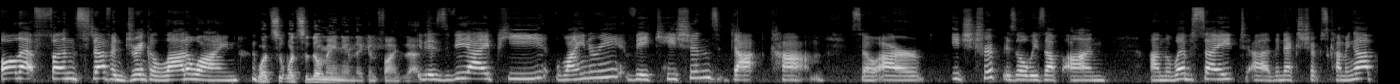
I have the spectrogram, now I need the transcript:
all that fun stuff and drink a lot of wine. What's what's the domain name they can find it at? It is VIPwineryvacations.com. So our each trip is always up on on the website. Uh, the next trip's coming up,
